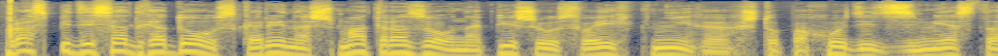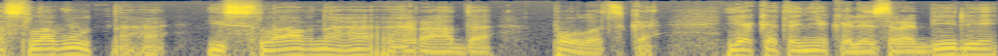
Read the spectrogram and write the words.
Праз 50 гадоў скарына шмат разоў напіша ў сваіх кнігах, што паходзіць з места славутнага і славнага града полацка, як это некалі зрабілі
